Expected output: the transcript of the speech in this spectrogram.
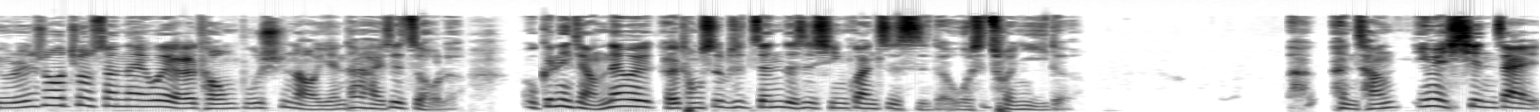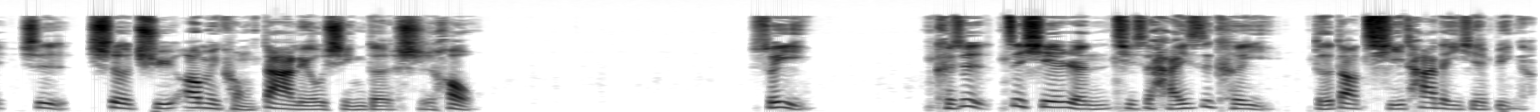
有人说，就算那位儿童不是脑炎，他还是走了。我跟你讲，那位儿童是不是真的是新冠致死的？我是存疑的。很很常，因为现在是社区奥密克戎大流行的时候。所以，可是这些人其实还是可以得到其他的一些病啊。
